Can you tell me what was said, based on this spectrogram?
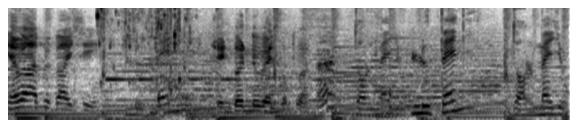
Viens voir un peu par ici. Le peigne J'ai une bonne nouvelle pour toi. dans le maillot. Le peigne dans le maillot.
